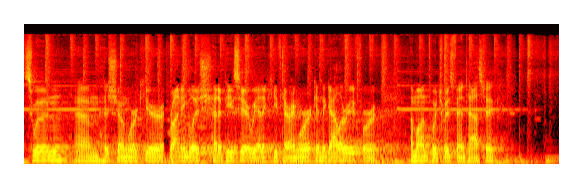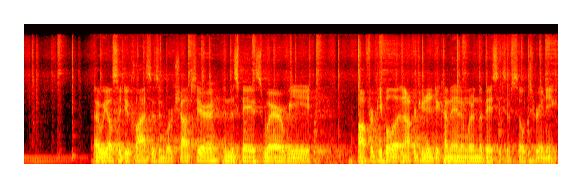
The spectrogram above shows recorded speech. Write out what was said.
Swoon um, has shown work here. Ron English had a piece here. We had a Keith Haring work in the gallery for a month, which was fantastic. Uh, we also do classes and workshops here in the space where we offer people an opportunity to come in and learn the basics of silk screening.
